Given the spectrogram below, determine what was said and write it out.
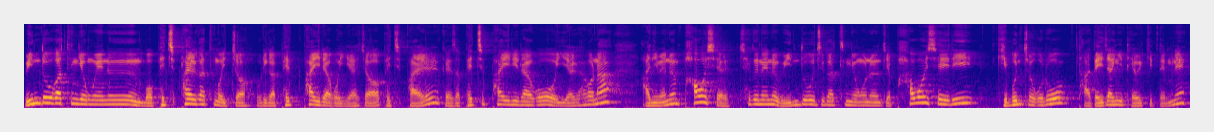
윈도우 같은 경우에는 뭐 batch 파일 같은 거 있죠. 우리가 배 파일이라고 이야기하죠. batch 파일. 그래서 batch 파일이라고 이야기하거나 아니면은 PowerShell. 최근에는 윈도우즈 같은 경우는 이제 PowerShell이 기본적으로 다 내장이 되어 있기 때문에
